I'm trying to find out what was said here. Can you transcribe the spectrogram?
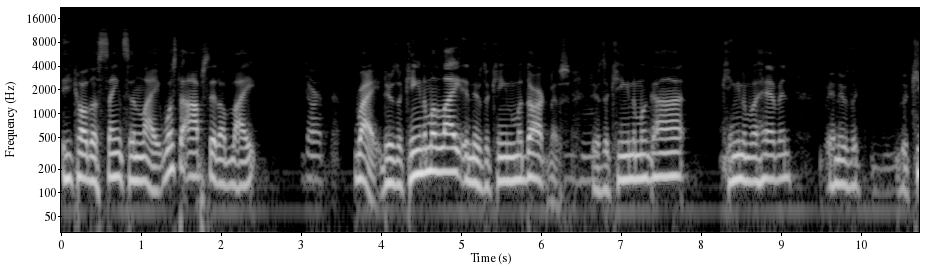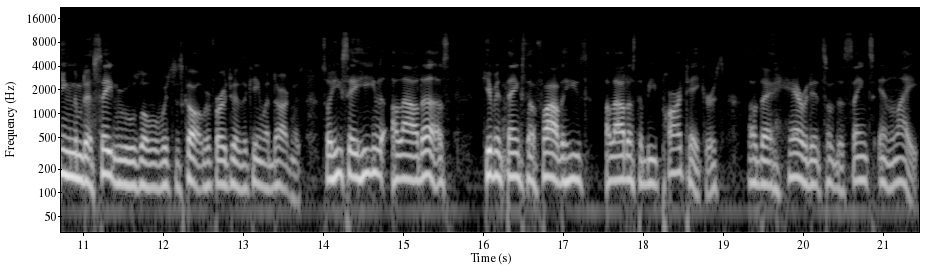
he called us saints in light. What's the opposite of light? darkness. Right. There's a kingdom of light and there's a kingdom of darkness. Mm-hmm. There's a kingdom of God, kingdom of heaven, and there's the the kingdom that Satan rules over, which is called referred to as the kingdom of darkness. So he said he allowed us, giving thanks to the Father, he's allowed us to be partakers of the inheritance of the saints in light.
